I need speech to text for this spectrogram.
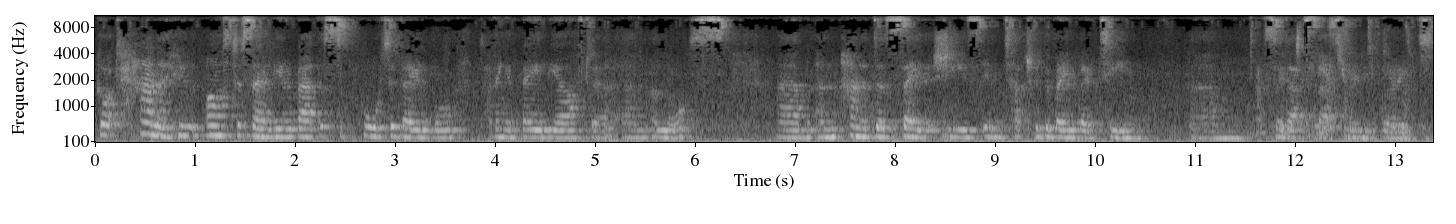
got Hannah who asked us earlier about the support available to having a baby after um, a loss. Um, and Hannah does say that she's in touch with the Rainbow team. Um, so that's, that's really great.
